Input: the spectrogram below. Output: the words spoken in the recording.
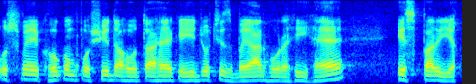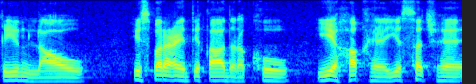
اس میں ایک حکم پوشیدہ ہوتا ہے کہ یہ جو چیز بیان ہو رہی ہے، اس پر یقین لاؤ، اس پر اعتقاد رکھو، یہ حق ہے، یہ سچ ہے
